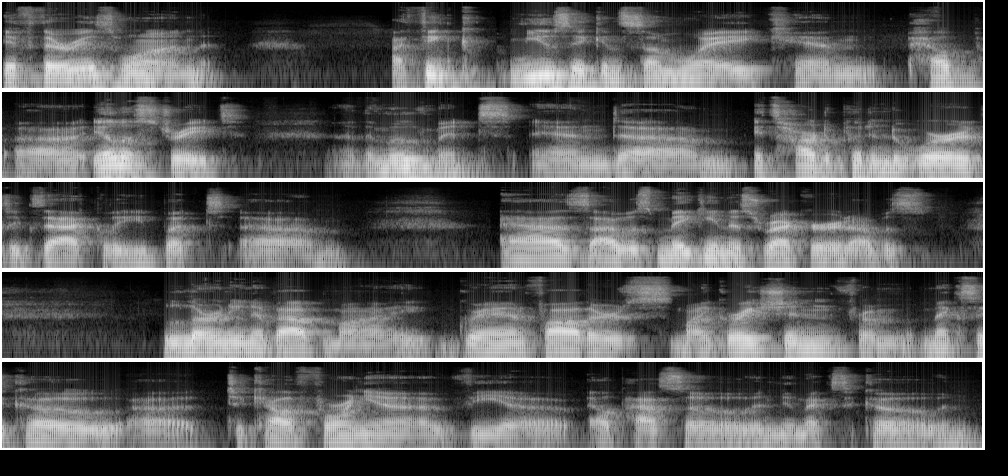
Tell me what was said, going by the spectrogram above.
if there is one, I think music in some way can help uh, illustrate uh, the movement, and um, it's hard to put into words exactly, but um, as I was making this record, I was learning about my grandfather's migration from Mexico uh, to California via El Paso and New Mexico and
